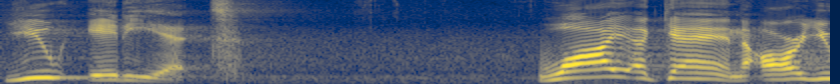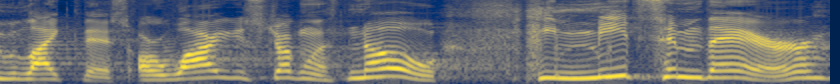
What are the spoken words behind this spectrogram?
you idiot. Why again are you like this? Or why are you struggling with? No, he meets him there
